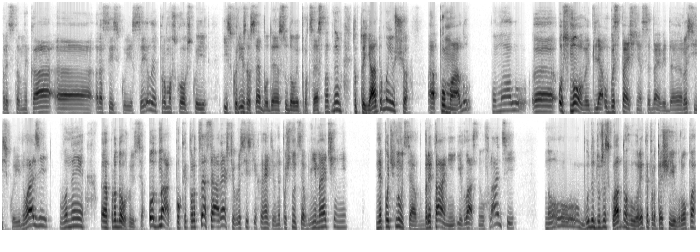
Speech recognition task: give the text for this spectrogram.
представника е, російської сили промосковської, і скоріш за все буде судовий процес над ним. Тобто, я думаю, що е, помалу. Помалу е, основи для убезпечення себе від е, російської інвазії вони е, продовжуються. Однак, поки процеси арештів російських агентів не почнуться в Німеччині, не почнуться в Британії і власне у Франції, ну буде дуже складно говорити про те, що Європа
